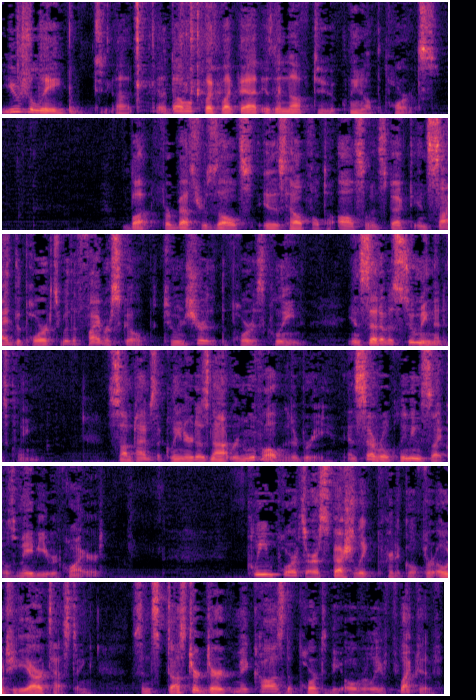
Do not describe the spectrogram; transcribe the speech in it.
Usually uh, a double click like that is enough to clean out the ports. But for best results, it is helpful to also inspect inside the ports with a fiber scope to ensure that the port is clean, instead of assuming that it's clean. Sometimes the cleaner does not remove all the debris, and several cleaning cycles may be required. Clean ports are especially critical for OTDR testing, since dust or dirt may cause the port to be overly reflective.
